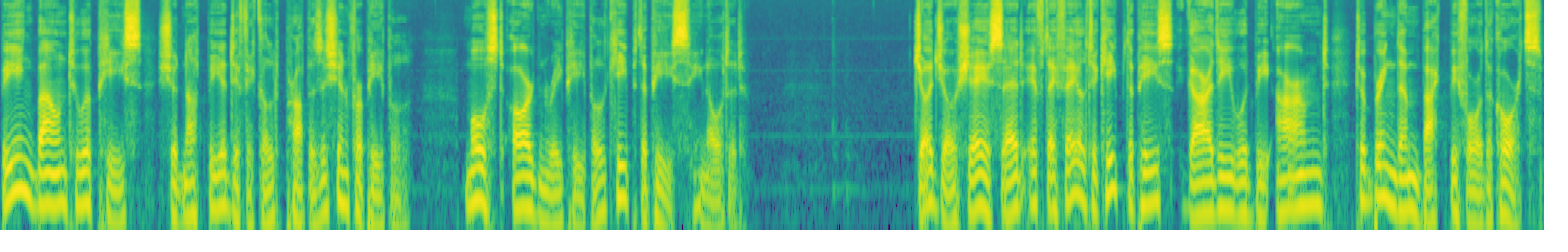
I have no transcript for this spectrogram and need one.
Being bound to a peace should not be a difficult proposition for people. Most ordinary people keep the peace, he noted. Judge O'Shea said if they failed to keep the peace, Gardaí would be armed to bring them back before the courts.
